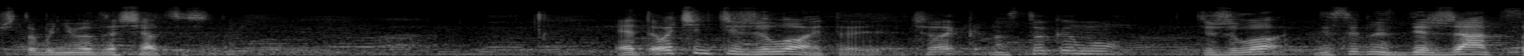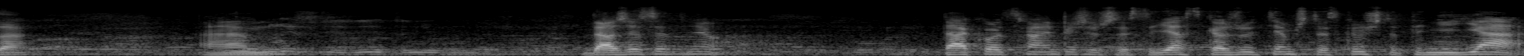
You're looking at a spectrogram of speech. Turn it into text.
чтобы не возвращаться сюда. Это очень тяжело. Это человек настолько ему тяжело действительно сдержаться. Эм, даже если это не так вот с вами пишет, что если я скажу тем, что я скажу, что это не я,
